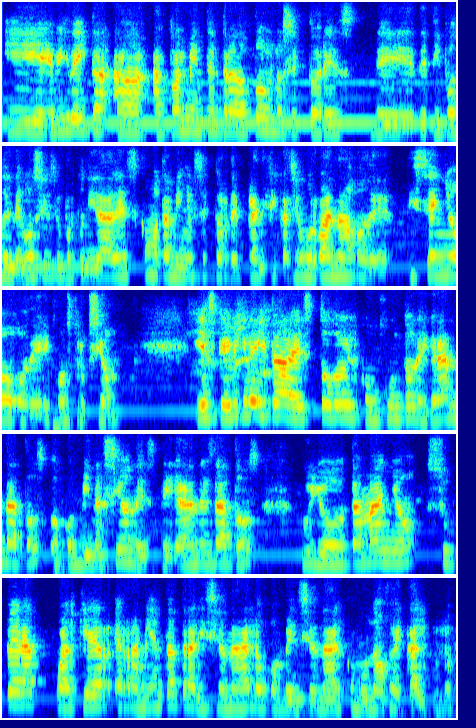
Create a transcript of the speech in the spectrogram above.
y Big Data ha actualmente entrado a todos los sectores de, de tipo de negocios y oportunidades, como también el sector de planificación urbana o de diseño o de construcción. Y es que Big Data es todo el conjunto de grandes datos o combinaciones de grandes datos cuyo tamaño supera cualquier herramienta tradicional o convencional como una hoja de cálculo.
